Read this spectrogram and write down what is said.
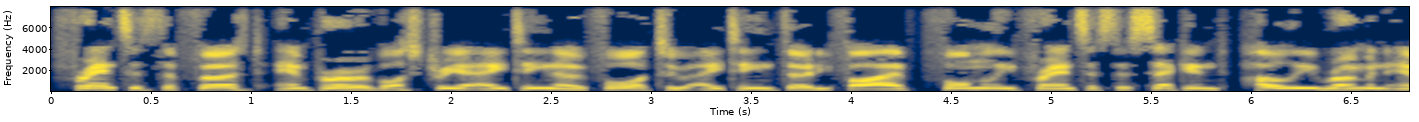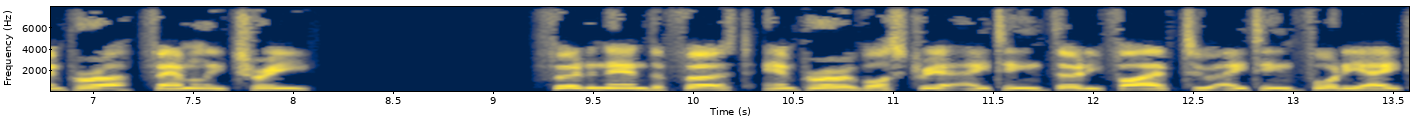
Francis I, Emperor of Austria 1804–1835, formerly Francis II, Holy Roman Emperor, family tree. Ferdinand I, Emperor of Austria 1835–1848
